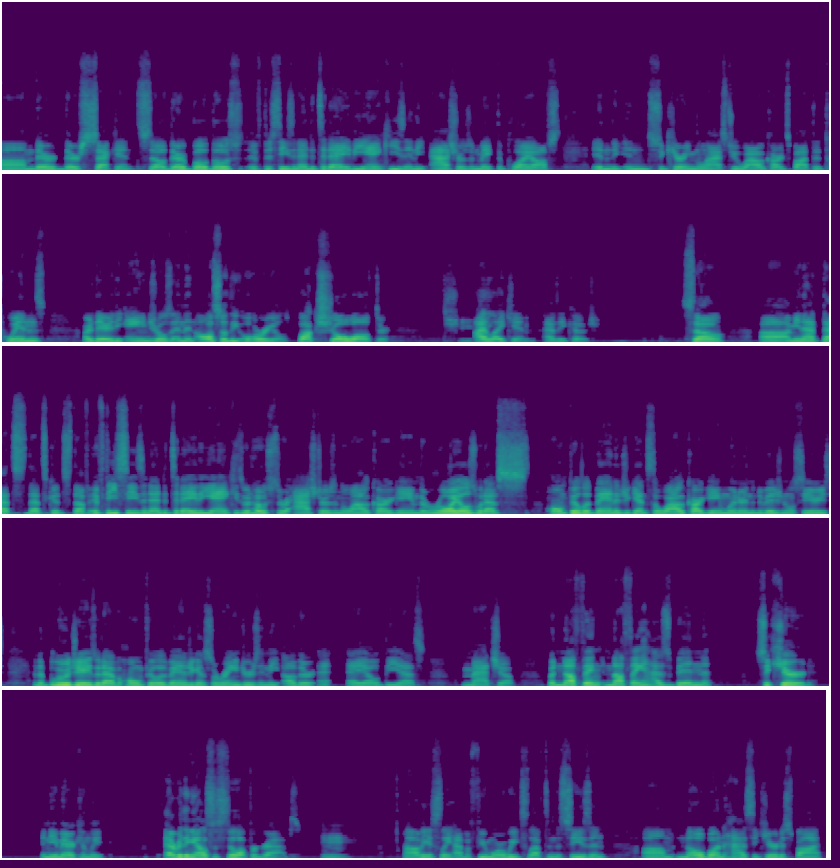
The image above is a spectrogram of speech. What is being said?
Um, they're they're second, so they're both those. If the season ended today, the Yankees and the Astros would make the playoffs in the in securing the last two wild card spot. The Twins are there, the Angels, and then also the Orioles. Buck Showalter, Sheesh. I like him as a coach. So, uh, I mean that that's that's good stuff. If the season ended today, the Yankees would host the Astros in the wild card game. The Royals would have s- home field advantage against the wild card game winner in the divisional series, and the Blue Jays would have a home field advantage against the Rangers in the other ALDS matchup. But nothing nothing has been secured in the American League. Everything else is still up for grabs Mm. obviously have a few more weeks left in the season. Um, no one has secured a spot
